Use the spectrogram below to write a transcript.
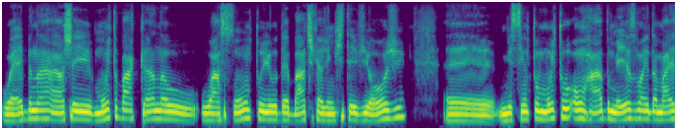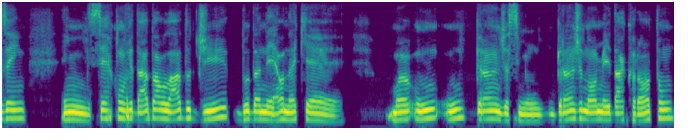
webinar. Achei muito bacana o, o assunto e o debate que a gente teve hoje. É, me sinto muito honrado mesmo, ainda mais em, em ser convidado ao lado de do Daniel, né, que é uma, um, um grande assim, um grande nome aí da Croton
